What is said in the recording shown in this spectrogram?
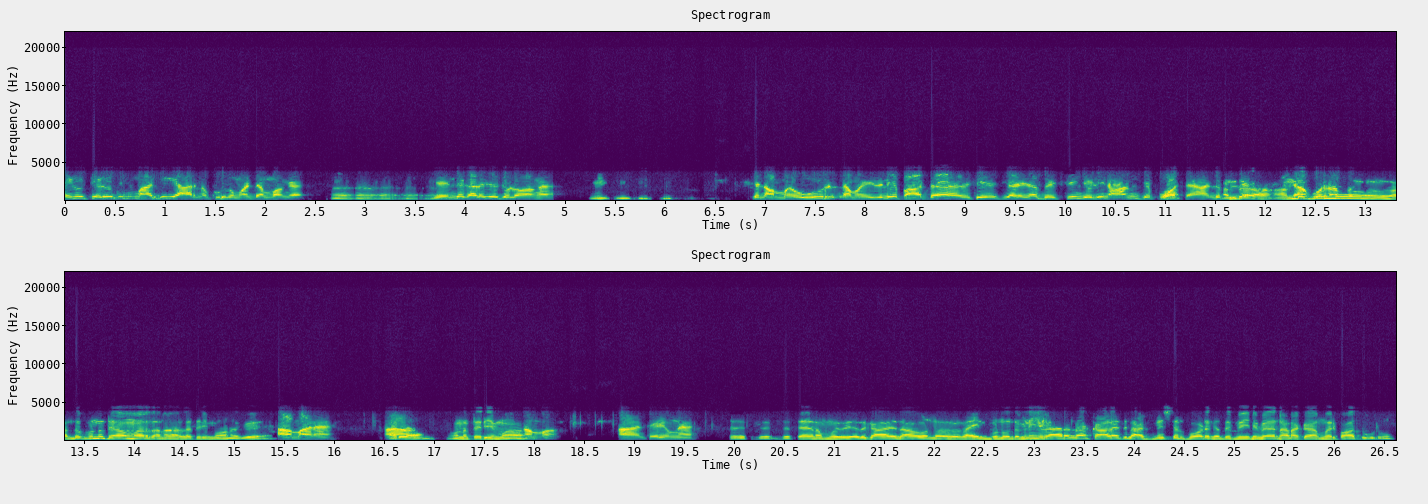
ஐநூத்தி எழுபத்தஞ்சு மார்க்குக்கு யாருன்னா கொடுக்க மாட்டேன்பாங்க எந்த காலேஜில் சொல்லுவாங்க. சரி நம்ம ஊர் நம்ம இதுலயே பார்த்த சிஎஸ்சி காலேஜ் தான் பெஸ்ட்னு சொல்லி நானும் சரி போட்டேன். அந்த பொண்ணு அந்த பொண்ணு தேவமாரி தானே நல்லா தெரியுமா உனக்கு? ஆமாண்ணே. உனக்கு தெரியுமா? ஆமா. ஆ தெரியும்ண்ணே. சரி சரி சரி. சரி நம்ம இது எதுக்காக ஏதாவது ஒன்று லைன் பண்ணுவோம் தம்பி நீங்கள் வேற ஏதாவது காலேஜில் அட்மிஷன் போடுங்க தம்பி. இனிமேல் நடக்காத மாதிரி பார்த்துக்கிடுவோம்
